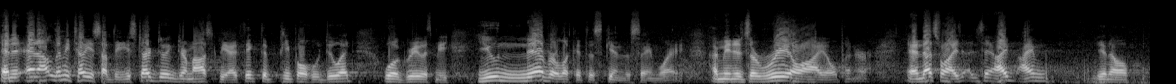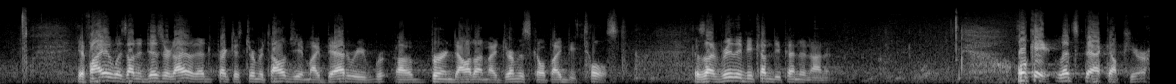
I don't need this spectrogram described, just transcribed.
And, and I'll, let me tell you something. You start doing dermoscopy, I think the people who do it will agree with me. You never look at the skin the same way. I mean, it's a real eye opener. And that's why I say I, am you know, if I was on a desert island, I had to practice dermatology and my battery uh, burned out on my dermoscope, I'd be toast. Because I've really become dependent on it. Okay, let's back up here.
